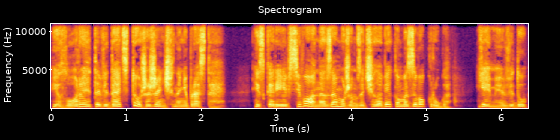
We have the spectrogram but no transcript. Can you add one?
И Лора — это, видать, тоже женщина непростая. И, скорее всего, она замужем за человеком из его круга. Я имею в виду,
